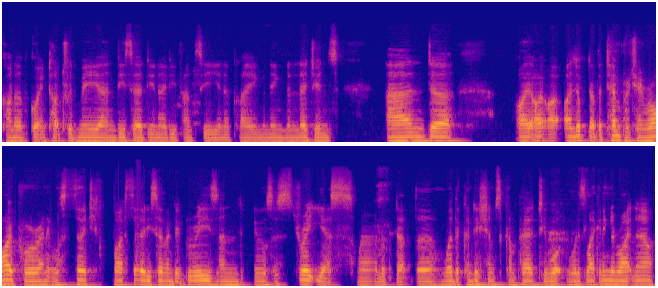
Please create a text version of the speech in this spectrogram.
kind of got in touch with me and he said, you know, do you fancy, you know, playing in England Legends? And uh, I, I, I, looked at the temperature in Raipur and it was 35, 37 degrees and it was a straight yes when I looked at the weather conditions compared to what, what it's like in England right now.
